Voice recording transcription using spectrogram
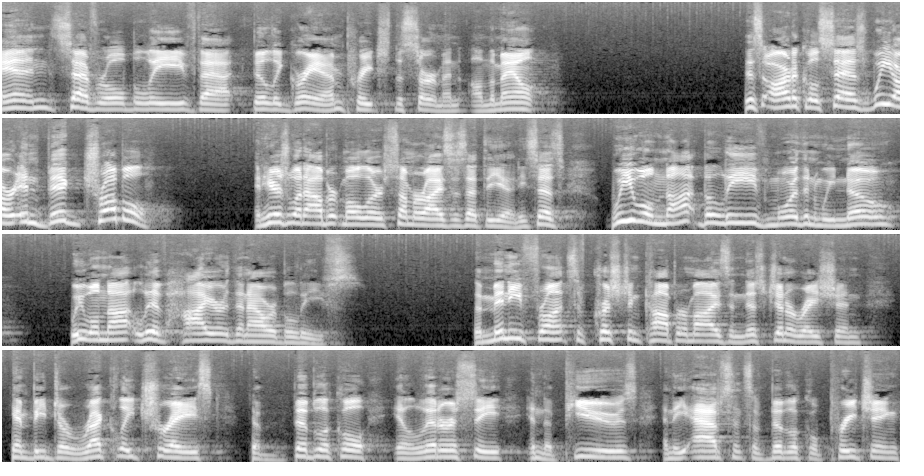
And several believe that Billy Graham preached the Sermon on the Mount. This article says we are in big trouble. And here's what Albert Mohler summarizes at the end. He says, We will not believe more than we know. We will not live higher than our beliefs. The many fronts of Christian compromise in this generation can be directly traced to biblical illiteracy in the pews and the absence of biblical preaching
